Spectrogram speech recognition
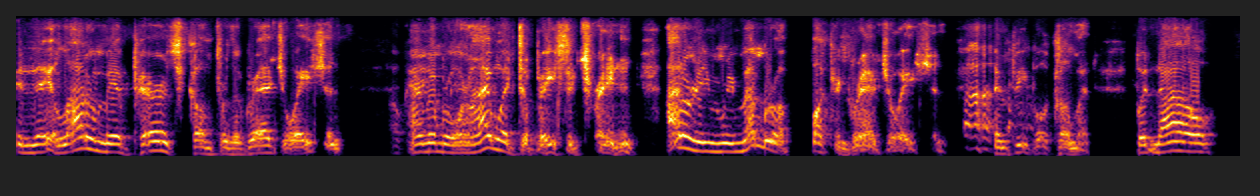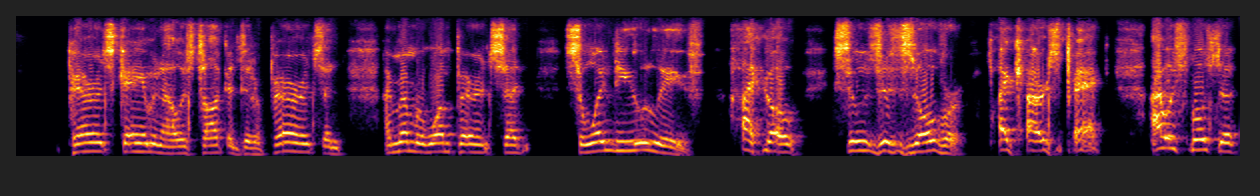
and they a lot of them had parents come for the graduation. okay. I remember when I went to basic training, I don't even remember a fucking graduation and people coming. But now parents came and I was talking to the parents, and I remember one parent said, So when do you leave? I go, soon as this is over, my car's packed. I was supposed to,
